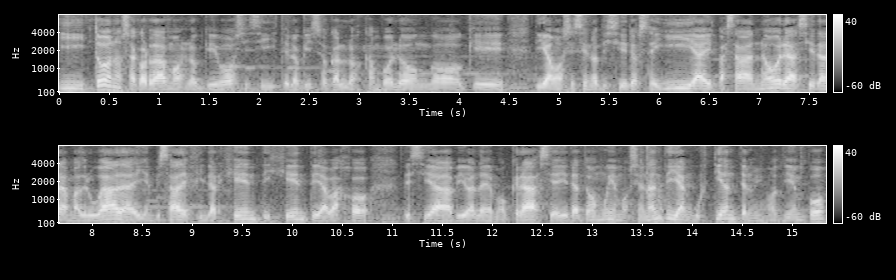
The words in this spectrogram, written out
Y todos nos acordamos lo que vos hiciste, lo que hizo Carlos Campolongo, que digamos ese noticiero seguía y pasaban horas y era la madrugada y empezaba a desfilar gente y gente, abajo decía viva la democracia y era todo muy emocionante y angustiante al mismo tiempo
